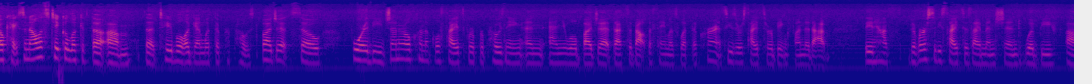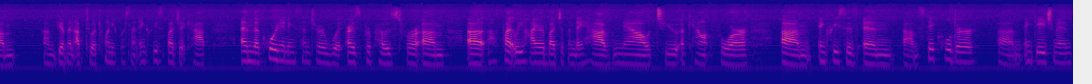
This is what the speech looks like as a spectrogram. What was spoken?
Okay, so now let's take a look at the, um, the table again with the proposed budget. So For the general clinical sites, we're proposing an annual budget that's about the same as what the current CSER sites are being funded at. The enhanced diversity sites, as I mentioned, would be um, um, given up to a 20% increased budget cap, and the coordinating center is proposed for um, a slightly higher budget than they have now to account for um, increases in um, stakeholder um, engagement,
